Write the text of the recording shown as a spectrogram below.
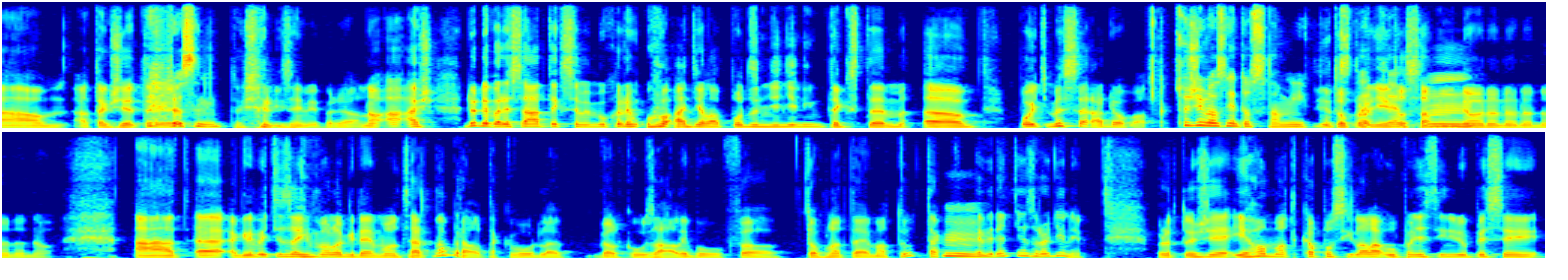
A, a takže, tedy, takže lízej mi prdel. No a až do 90. se mimochodem uváděla pod změněným textem uh, Pojďme se radovat. Což je vlastně to samý. Je to pro něj to samý. Mm. No, no, no, no, no, no. A, uh, a kdyby tě zajímalo, kde Mozart nabral takovouhle velkou zálibu v uh, tomhle tématu, tak mm. evidentně z rodiny. Protože jeho matka posílala úplně stejné dopisy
